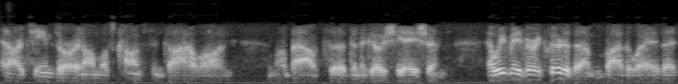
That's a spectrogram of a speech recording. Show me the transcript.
and our teams are in almost constant dialogue about uh, the negotiations. And we've made very clear to them, by the way, that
